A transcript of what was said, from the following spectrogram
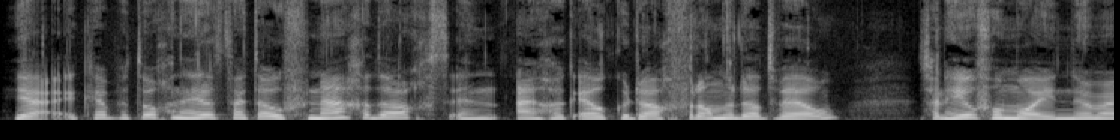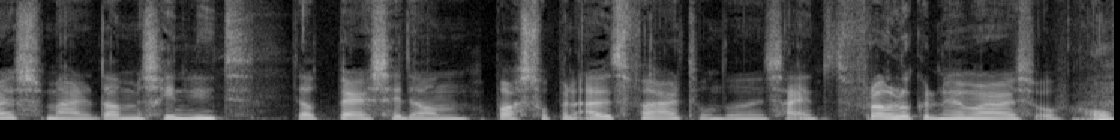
Ja, ik heb er toch een hele tijd over nagedacht. En eigenlijk elke dag veranderde dat wel. Het zijn heel veel mooie nummers, maar dan misschien niet dat per se dan past op een uitvaart. Want dan zijn het vrolijke nummers. Of... Oh,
